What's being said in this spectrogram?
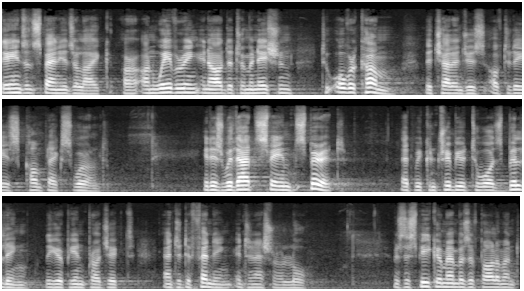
Danes and Spaniards alike are unwavering in our determination to overcome the challenges of today's complex world. It is with that same spirit that we contribute towards building the European project and to defending international law. Mr. Speaker, members of Parliament,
